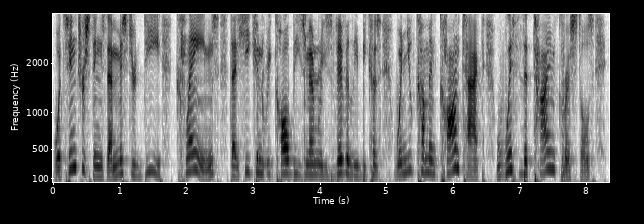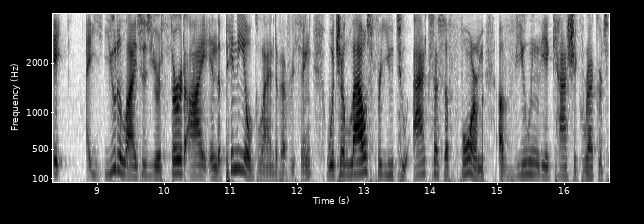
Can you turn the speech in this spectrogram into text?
what's interesting is that Mr. D claims that he can recall these memories vividly because when you come in contact with the time crystals, it uh, utilizes your third eye in the pineal gland of everything, which allows for you to access a form of viewing the Akashic records.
